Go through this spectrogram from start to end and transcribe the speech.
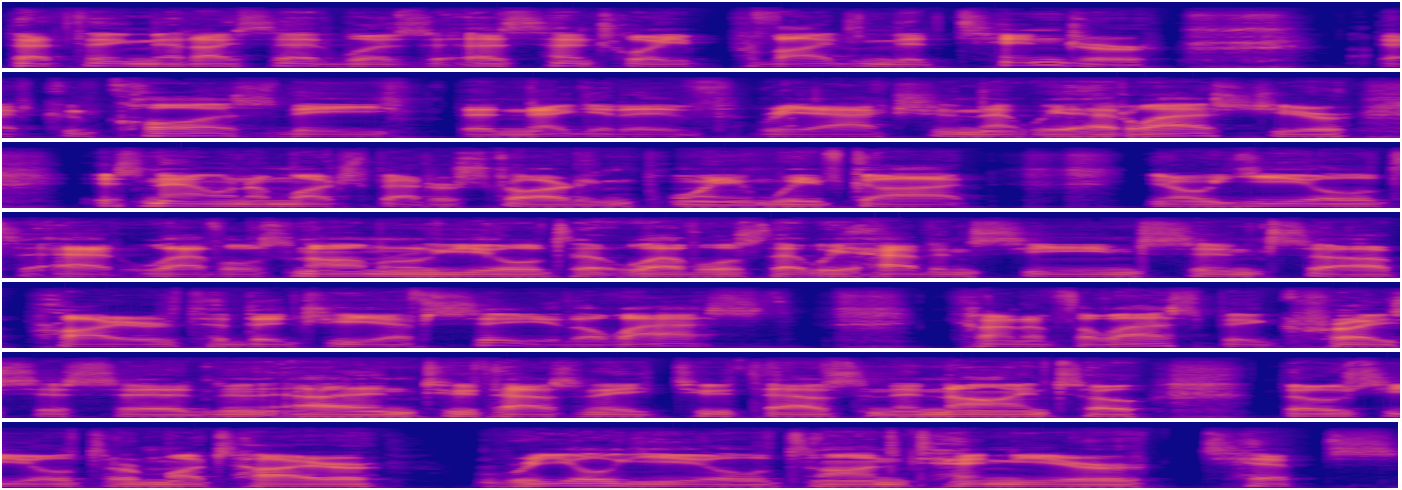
that thing that I said was essentially providing the tinder that could cause the the negative reaction that we had last year is now in a much better starting point. We've got you know yields at levels, nominal yields at levels that we haven't seen since uh, prior to the GFC, the last kind of the last big crisis in, uh, in 2008 2009. So those yields are much higher. Real yields on 10 year tips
